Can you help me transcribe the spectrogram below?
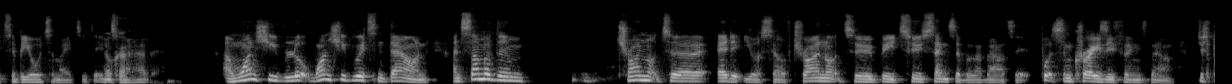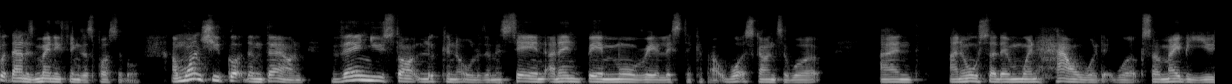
to be automated into okay. a habit. And once you've looked once you've written down and some of them try not to edit yourself. Try not to be too sensible about it. Put some crazy things down. Just put down as many things as possible. And once you've got them down then you start looking at all of them and seeing and then being more realistic about what's going to work. And and also then when how would it work? So maybe you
